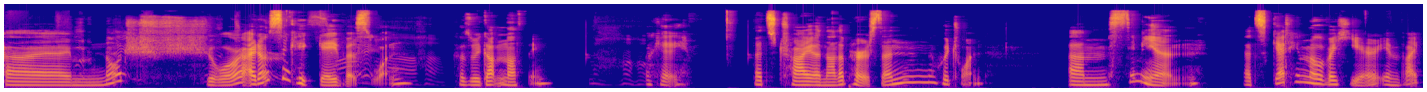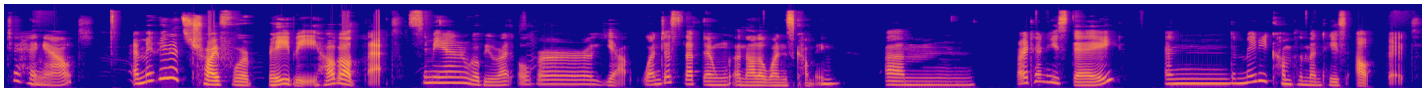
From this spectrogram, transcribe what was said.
I'm not sure. I don't think he gave us one because we got nothing. Okay, let's try another person. Which one? Um, Simeon. Let's get him over here, invite to hang out. And maybe let's try for baby. How about that? Simeon will be right over. Yeah, one just left and another one's coming. Um, brighten his day and maybe compliment his outfit.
